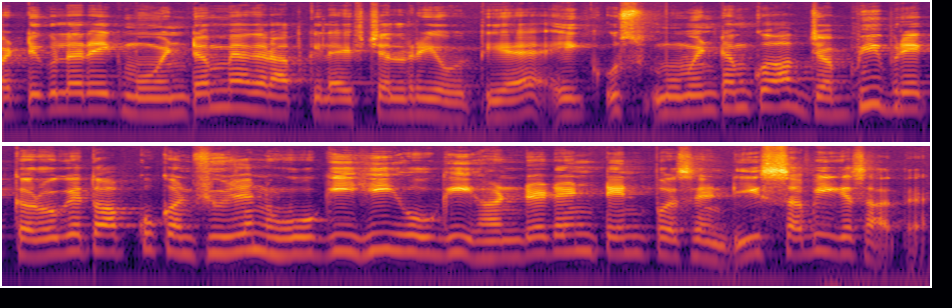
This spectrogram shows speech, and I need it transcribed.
पर्टिकुलर एक मोमेंटम में अगर आपकी लाइफ चल रही होती है, एक उस मोमेंटम को आप जब भी ब्रेक करोगे तो आपको कन्फ्यूज़न होगी ही होगी हंड्रेड एंड टेन परसेंट ये सभी के साथ है।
